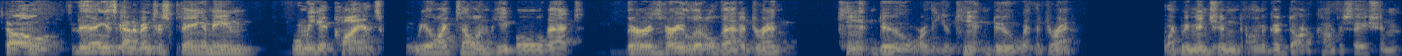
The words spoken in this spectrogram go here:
So the thing is kind of interesting. I mean, when we get clients, we like telling people that there is very little that a Drent can't do or that you can't do with a Drent. Like we mentioned on the good dog conversation,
